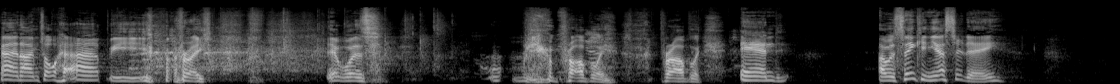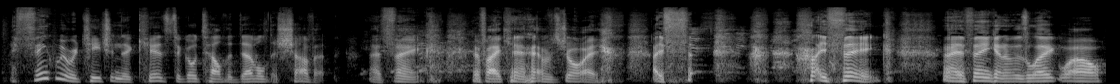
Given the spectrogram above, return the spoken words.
And I'm so happy, right? It was probably, probably. And I was thinking yesterday, I think we were teaching the kids to go tell the devil to shove it. I think, if I can't have joy. I, th- I think, I think, and it was like, wow.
